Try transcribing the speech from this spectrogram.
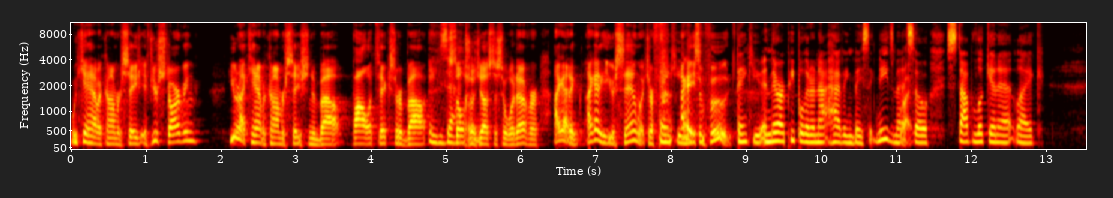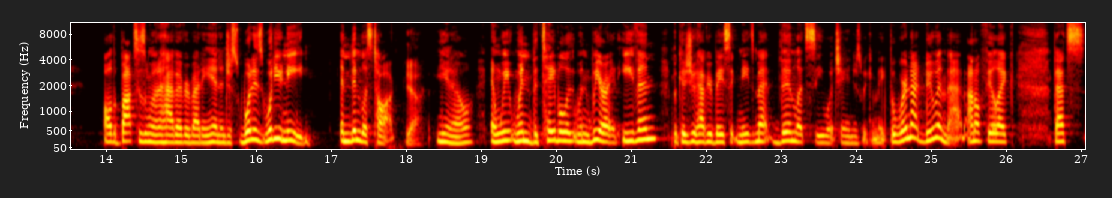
we can't have a conversation. If you're starving, you and I can't have a conversation about politics or about exactly. social justice or whatever. I gotta, I gotta get you a sandwich or Thank you. I got you some food. Thank you. And there are people that are not having basic needs met. Right. So stop looking at like all the boxes we want to have everybody in and just what is, what do you need? and then let's talk. Yeah. You know, and we, when the table is, when we are at even because you have your basic needs met, then let's see what changes we can make. But we're not doing that. I don't feel like that's,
